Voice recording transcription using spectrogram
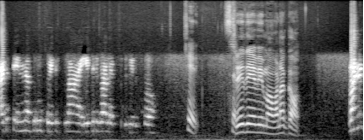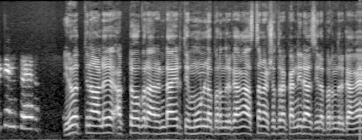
அடுத்து என்ன குரூப் எடுக்கலாம்? எதிர்காலம் எப்படி இருக்கும் சரி சரி. ஸ்ரீதேவிமா வணக்கம். வணக்கம் சார் இருபத்தி நாலு அக்டோபர் ரெண்டாயிரத்தி மூணில் பிறந்திருக்காங்க. அஸ்த நட்சத்திரம் கன்னிராசியில் பிறந்திருக்காங்க.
